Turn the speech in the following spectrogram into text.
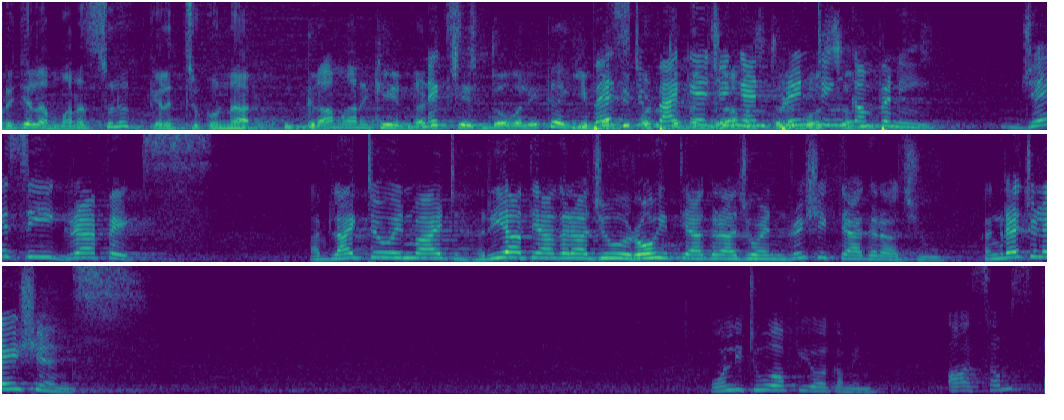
ప్రజల మనస్సులు గెలుచుకున్నారు గ్రామానికి నడిచే. దోవలేక ఇబ్బంది పడుతున్న ప్యాకేజింగ్ అండ్ గ్రామస్తుల ప్రింటింగ్ కోసం Company JC graphics I'd like to invite Riya Thyagaraju Rohit Thyagaraju and Rishik Thyagaraju congratulations only two of you are coming ఆ సంస్థ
